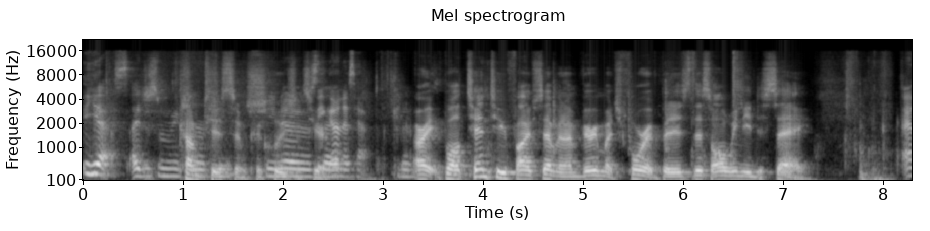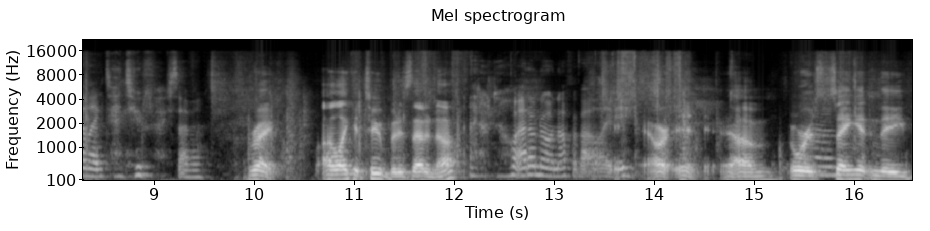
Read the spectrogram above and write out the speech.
Yes, I just want to make Come sure to she, some she conclusions knows here. That- gun is heft. that- all right, well, ten two five seven, I'm very much for it, but is this all we need to say? I like ten two five seven. Right. I like it too, but is that enough? I don't know. I don't know enough about lady. Or, um, or is saying it in the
